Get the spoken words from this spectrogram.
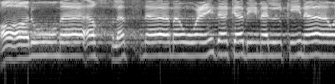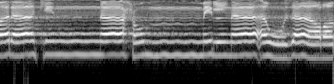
قالوا ما أخلفنا موعدك بملكنا ولكنا حملنا أوزارا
